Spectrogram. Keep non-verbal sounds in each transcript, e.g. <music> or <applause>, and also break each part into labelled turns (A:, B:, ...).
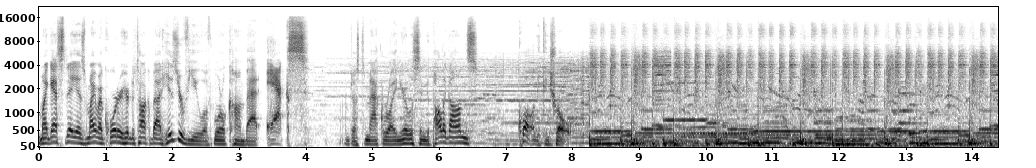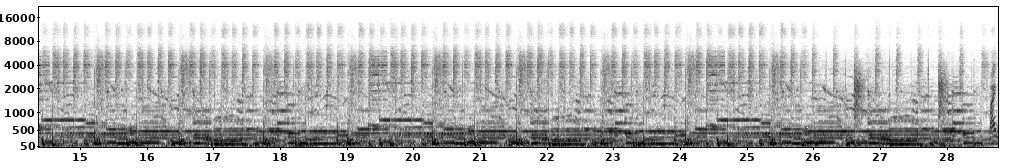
A: My guest today is Mike McWhertor here to talk about his review of Mortal Kombat X. I'm Justin McElroy, and you're listening to Polygon's Quality Control.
